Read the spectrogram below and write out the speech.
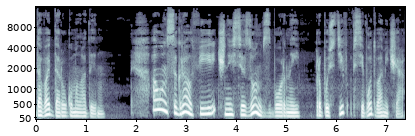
давать дорогу молодым. А он сыграл фееричный сезон в сборной, пропустив всего два мяча.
